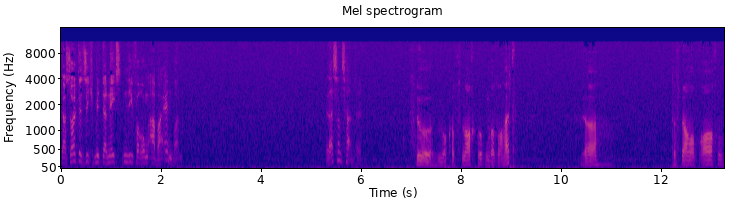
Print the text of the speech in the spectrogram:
Das sollte sich mit der nächsten Lieferung aber ändern. Lass uns handeln. so, nur kurz nachgucken, was er hat. Ja. Das werden wir brauchen.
